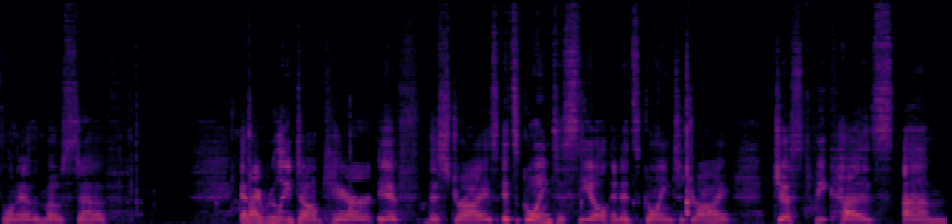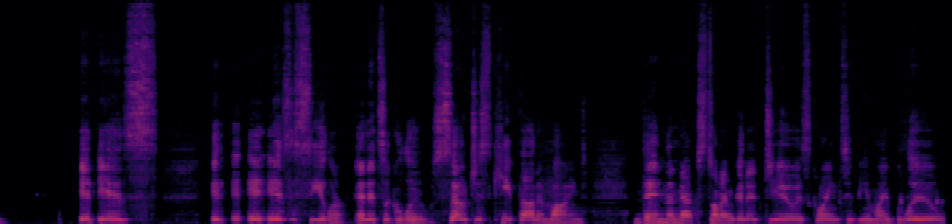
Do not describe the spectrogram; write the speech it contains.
It's the one I have the most of. And I really don't care if this dries. It's going to seal and it's going to dry just because um, it is it, it is a sealer and it's a glue. So just keep that in mind. Then the next one I'm going to do is going to be my blue.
